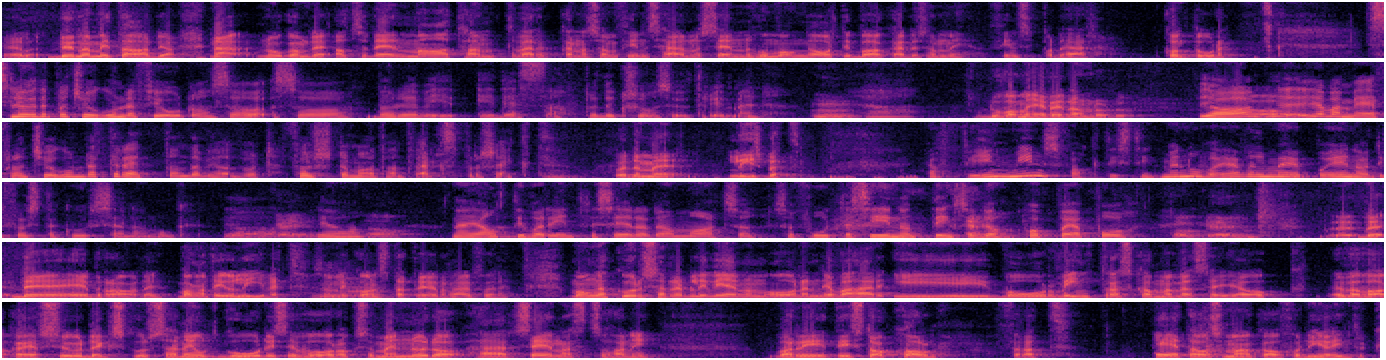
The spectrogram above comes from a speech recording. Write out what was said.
Eller dynamitad, ja. Nej, nog om det. Alltså det är mathantverkarna som finns här nu sen. Hur många år tillbaka är det som ni finns på det här kontoret? Slutet på 2014 så, så började vi i dessa produktionsutrymmen. Mm. Ja. Du var med redan då? Du? Ja, ja, jag var med från 2013 då vi hade vårt första mathantverksprojekt. Mm. Hur är det med Lisbeth? Jag minns faktiskt inte, men nu var jag väl med på en av de första kurserna nog. Ja. Okay. ja. ja. När jag alltid varit intresserad av mat så, så fort jag ser någonting så då hoppar jag på. Okay. Det, det, är bra det. Mat är ju livet, som vi konstaterar här för det. Många kurser har blivit genom åren. Jag var här i vår vintras kan man väl säga och övervaka er surdegskurs. Har ni gjort godis i vår också? Men nu då, här senast så har ni varit till Stockholm för att äta och smaka och få nya intryck.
